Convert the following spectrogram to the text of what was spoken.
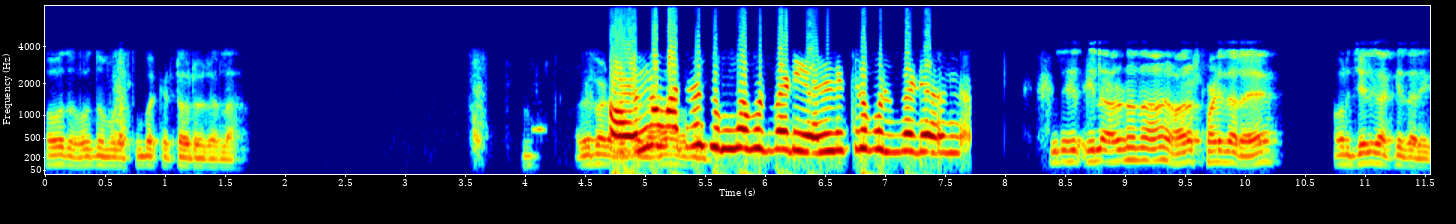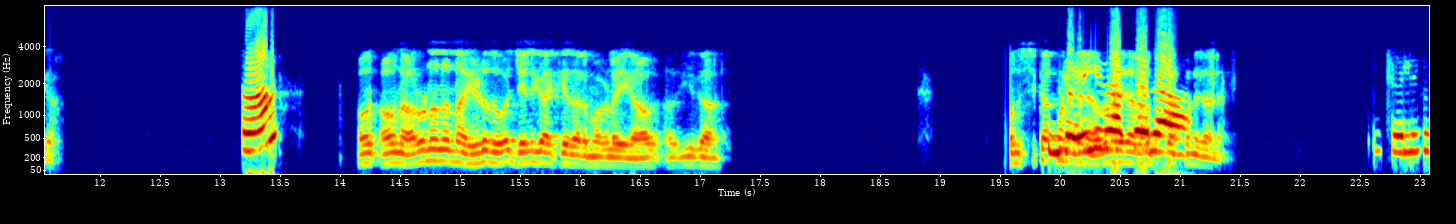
ಹೌದು ಹೌದು ಮಗ ತುಂಬಾ ಕೆಟ್ಟವರು. ಅಳ್ಬೇಡ, ಅವನು. ಮಾತ್ರ ಸುಮ್ಮನೆ ಬಿಡ್ಬೇಡಿ ಎಲ್ಲಿದ್ರು ಬಿಡ್ಬೇಡಿ ಅವನ್ನ ಇಲ್ಲ ಇಲ್ಲ ಅರುಣನ ಅರೆಸ್ಟ್ ಮಾಡಿದ್ದಾರೆ ಅವ್ರು ಜೈಲಿಗೆ ಹಾಕಿದ್ದಾರೆ ಈಗ. ಹಾ ಅವ್ನು ಅವ್ನು ಅರುಣನನ್ನ ಹಿಡಿದು ಜೈಲಿಗೆ ಹಾಕಿದ್ದಾರೆ ಮಗಳ ಈಗ ಈಗ. ಅವ್ನು? ಸಿಕ್ಕಾಕೊಂಡಿದ್ದಾನೆ ಜೈಲಿಗೆ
